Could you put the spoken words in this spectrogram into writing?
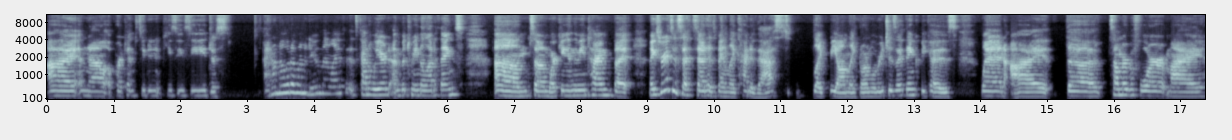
I am now a part time student at PCC, just I don't know what I want to do in my life. It's kind of weird. I'm between a lot of things. Um, so I'm working in the meantime. But my experience with sex ed has been like kind of vast, like beyond like normal reaches, I think, because when I, the summer before my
